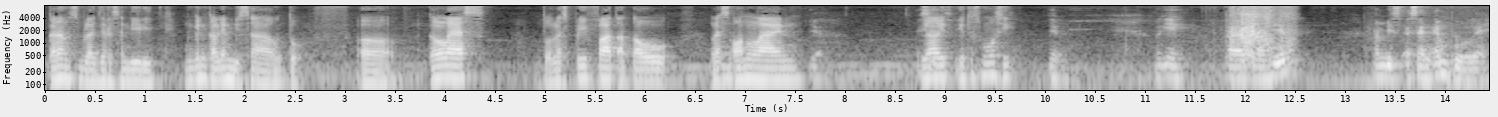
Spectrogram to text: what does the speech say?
kalian harus belajar sendiri mungkin kalian bisa untuk eh, ke les untuk les privat atau les online ya. ya it- itu semua sih Yep. Oke, eh, terakhir ambis SNM boleh,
